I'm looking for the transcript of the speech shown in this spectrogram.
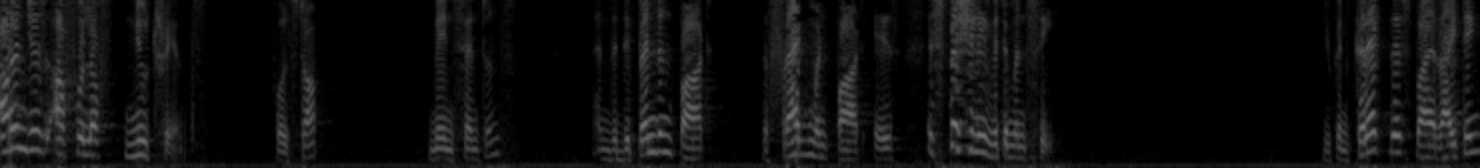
oranges are full of nutrients. Full stop, main sentence and the dependent part, the fragment part is especially vitamin C. You can correct this by writing,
